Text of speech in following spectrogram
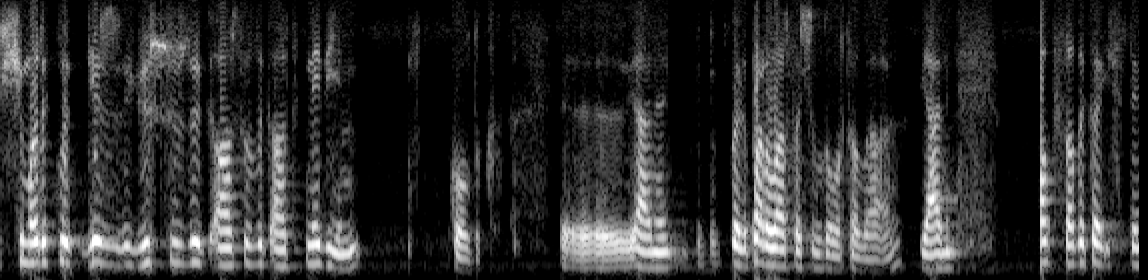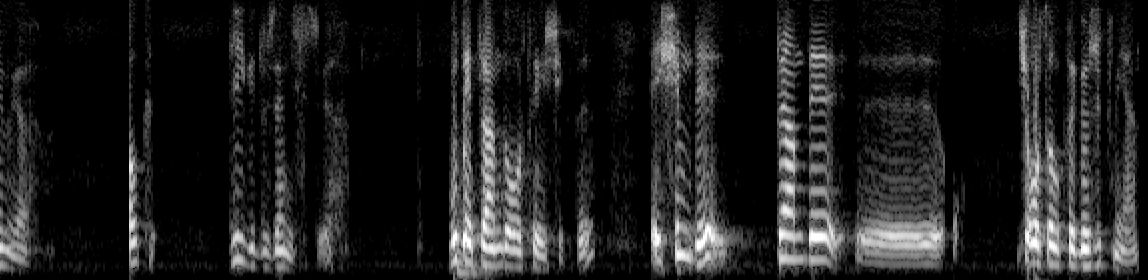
şımarıklık, bir yüzsüzlük, arsızlık artık ne diyeyim olduk. Ee, yani böyle paralar saçıldı ortalığa. Yani halk sadaka istemiyor. Halk dil bir düzen istiyor. Bu depremde ortaya çıktı. E şimdi depremde e, hiç ortalıkta gözükmeyen,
